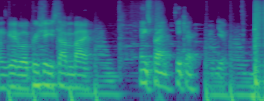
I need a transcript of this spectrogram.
Sounds good. Well, appreciate you stopping by. Thanks, Brian. Take care. Thank you.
